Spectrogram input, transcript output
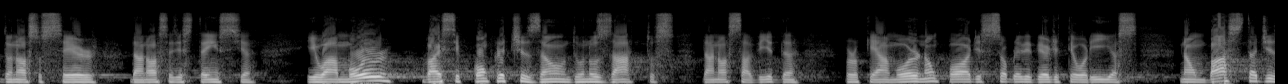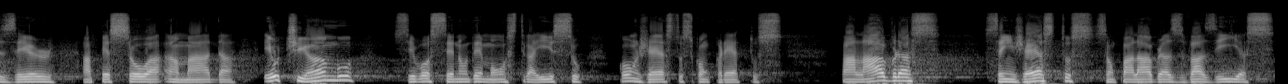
do nosso ser, da nossa existência. E o amor vai se concretizando nos atos da nossa vida, porque amor não pode sobreviver de teorias. Não basta dizer à pessoa amada, eu te amo se você não demonstra isso com gestos concretos. Palavras sem gestos são palavras vazias,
